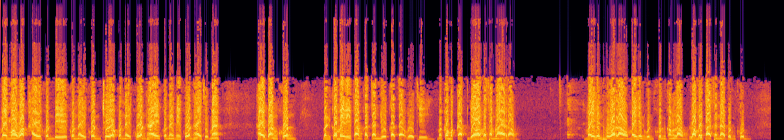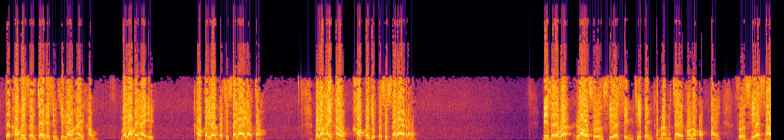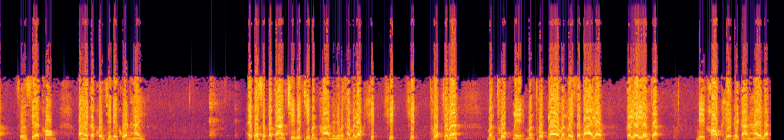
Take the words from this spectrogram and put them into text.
ไม่มองว่าใครคนดี คนไหนคนชั่ว คนไหนควรให้ คนไหนไม่ควรให้ถูกไหมให้บางคน มันก็ไม่มีความกตัญญูกตะเวที มันก็มากลับย้อนมาทำร้ายเรา ไม่เห็นหัวเราไม่เห็นบุญคุณของเรา เราไม่ปรารถนาบุญคุณ แต่เขาไม่สนใจในสิ่งที่เราให้เขา เมื่อเราไม่ให้อีก เขาก็เริ่มประทุษร้ายเราต่อ เมื่อเราให้เขาเขาก็หยุดประทุษร้ายเรา นี่แสดงว่าเราสูญเสียสิ่งที่เป็นกำลังใจของเราออกไป สูญเสียทรัพย์ สูญเสียของไปให้กับคนที่ไม่ควรให้ไอ้ประสบการณ์ชีวิตที่มันผ่านอย่างนี้มันทำให้เราคิดคิดคิดทุกข์ใช่ไหมมันทุกข์นี่ มันทุกข์แล้วมันไม่สบายแล้ว ก็เลยเริ่มจะมีขอบเขตในการให้แล้ว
